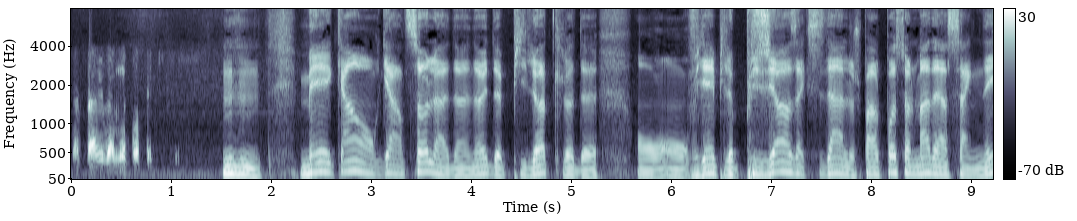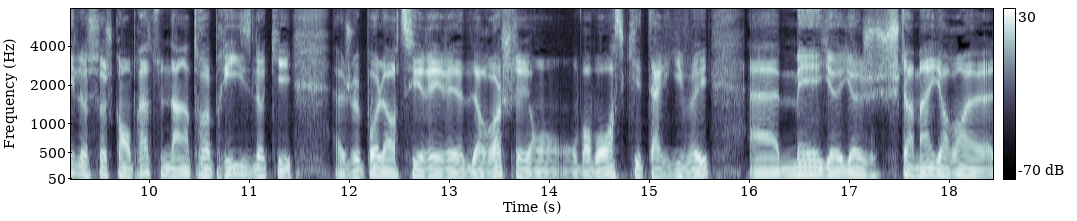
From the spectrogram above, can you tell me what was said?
ça peut arriver à n'importe qui. Mhm. Mais quand on regarde ça d'un œil de pilote, là, de, on, on revient, puis là, plusieurs accidents. Là, je parle pas seulement d'Air Saguenay. Là, ça, je comprends, c'est une entreprise là qui, euh, je veux pas leur tirer de roche. on, va voir ce qui est arrivé. Euh, mais il y a, justement, il y aura,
